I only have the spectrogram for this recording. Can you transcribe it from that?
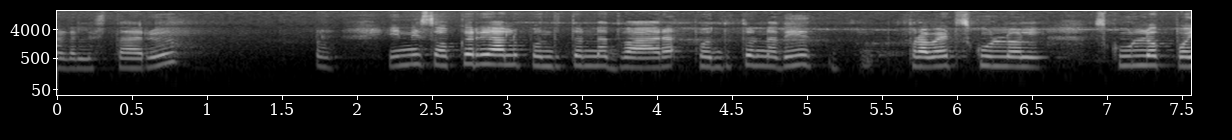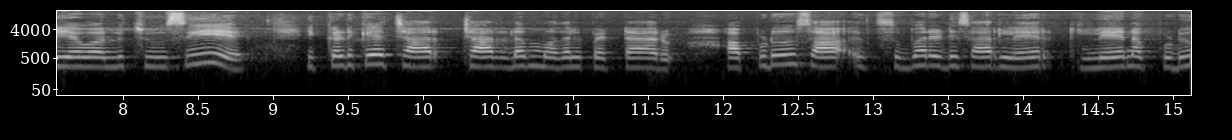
మెడల్ ఇస్తారు. ఇన్ని సౌకర్యాలు పొందుతున్న ద్వారా పొందుతున్నది ప్రైవేట్ స్కూల్లో స్కూల్లోకి పోయే వాళ్ళు చూసి ఇక్కడికే చార్ చారడం మొదలు పెట్టారు అప్పుడు సా సుబ్బారెడ్డి సార్ లే లేనప్పుడు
